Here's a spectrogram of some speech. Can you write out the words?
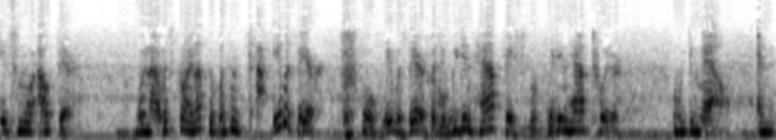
It's more out there. When I was growing up, it wasn't, it was there. Oh, it was there, but we didn't have Facebook. We didn't have Twitter. But we do now. And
